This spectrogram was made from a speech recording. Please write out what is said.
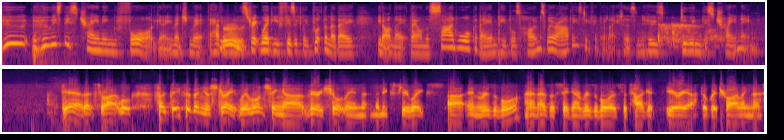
who who is this training for? You know, you mentioned we're having them mm. on the street. Where do you physically put them? Are they, you know, are they, are they on the sidewalk? Are they in people's homes? Where are these defibrillators, and who's doing this training? Yeah, that's right. Well, so Defib in your street, we're launching uh, very shortly in the, in the, next few weeks uh, in Reservoir, and as I said, you know, Reservoir is the target area that we're trialling this.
